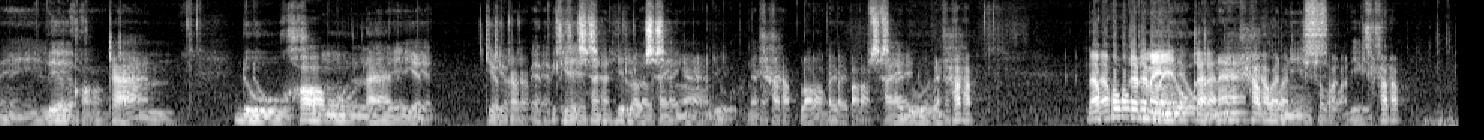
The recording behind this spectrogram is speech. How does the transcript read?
ในเรื่องของการดูข้อมูลรายละเอียดเกี่ยวกับแอปพลิเคชันที่เราใช้งานอยู่นะครับ ลองไปปรับใช้ดูนะครับ แล้วพบกันใหม่ในโอกาสหน้าครับ วันนี้สวัสดีครับ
